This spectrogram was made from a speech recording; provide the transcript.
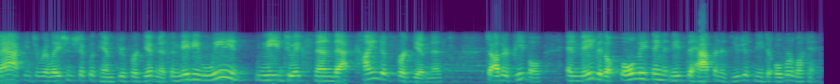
back into relationship with Him through forgiveness. And maybe we need to extend that kind of forgiveness to other people. And maybe the only thing that needs to happen is you just need to overlook it.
